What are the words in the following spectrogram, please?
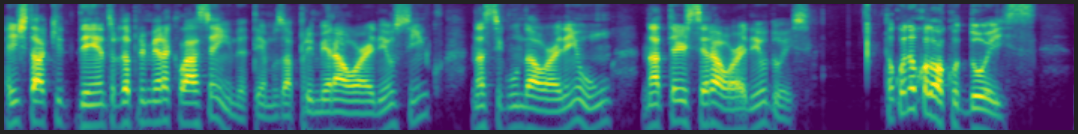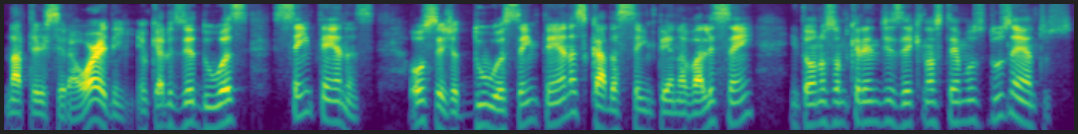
A gente está aqui dentro da primeira classe ainda. Temos a primeira ordem, o 5, na segunda ordem, o 1, na terceira ordem, o 2. Então, quando eu coloco 2 na terceira ordem, eu quero dizer duas centenas. Ou seja, duas centenas, cada centena vale 100. Então, nós estamos querendo dizer que nós temos 200.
